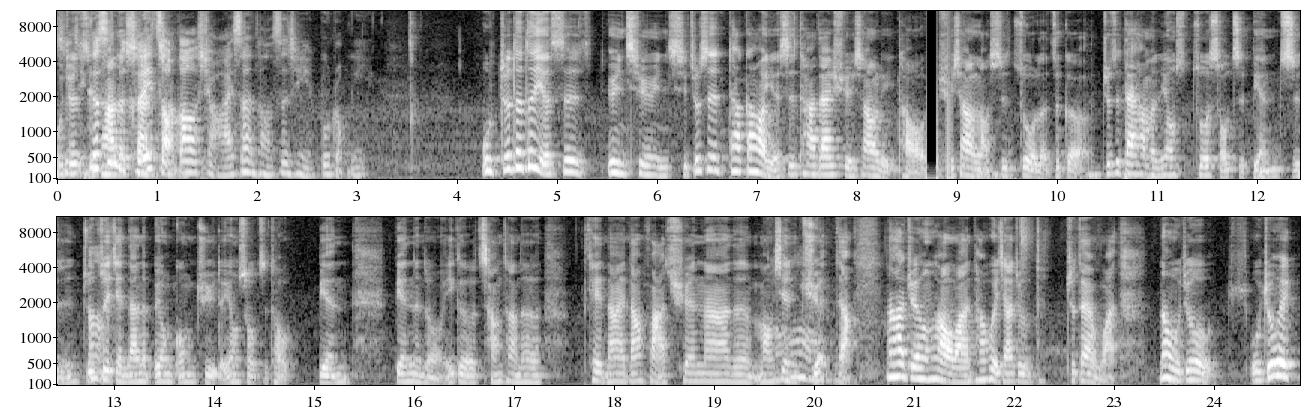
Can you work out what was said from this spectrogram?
我觉得可是可以找到小孩擅长的事情也不容易。我觉得这也是运气，运气就是他刚好也是他在学校里头，学校老师做了这个，就是带他们用做手指编织，就最简单的不用工具的，用手指头编编那种一个长长的，可以拿来当发圈啊的毛线卷这样。那他觉得很好玩，他回家就就在玩。那我就我就会。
